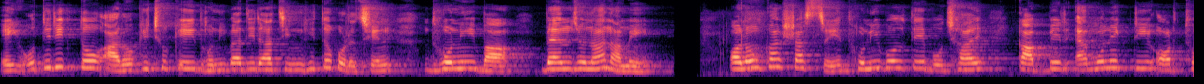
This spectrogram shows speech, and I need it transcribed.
এই অতিরিক্ত আরও কিছুকেই ধ্বনিবাদীরা চিহ্নিত করেছেন ধ্বনি বা ব্যঞ্জনা নামে। অলঙ্কার শাস্ত্রে ধ্বনি বলতে বোঝায় কাব্যের এমন একটি অর্থ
